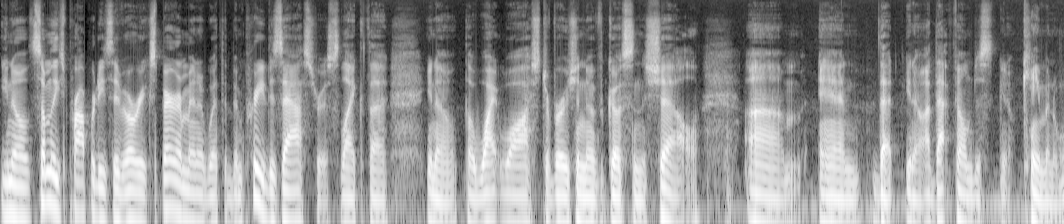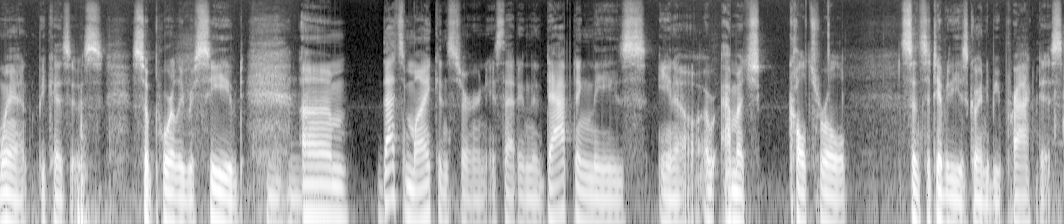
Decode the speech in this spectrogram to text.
you know, some of these properties they've already experimented with have been pretty disastrous, like the, you know, the whitewashed version of Ghost in the Shell, um, and that you know that film just you know came and went because it was so poorly received. Um, that's my concern is that in adapting these, you know, how much cultural sensitivity is going to be practiced.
